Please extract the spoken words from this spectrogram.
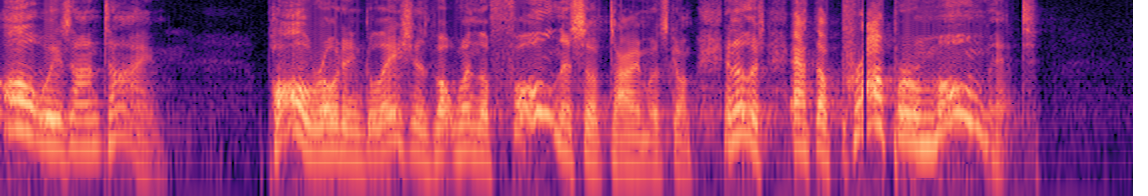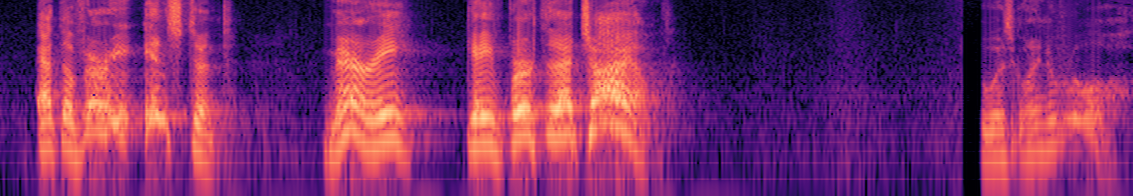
always on time. Paul wrote in Galatians, but when the fullness of time was come, in other words, at the proper moment, at the very instant, Mary gave birth to that child who was going to rule.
